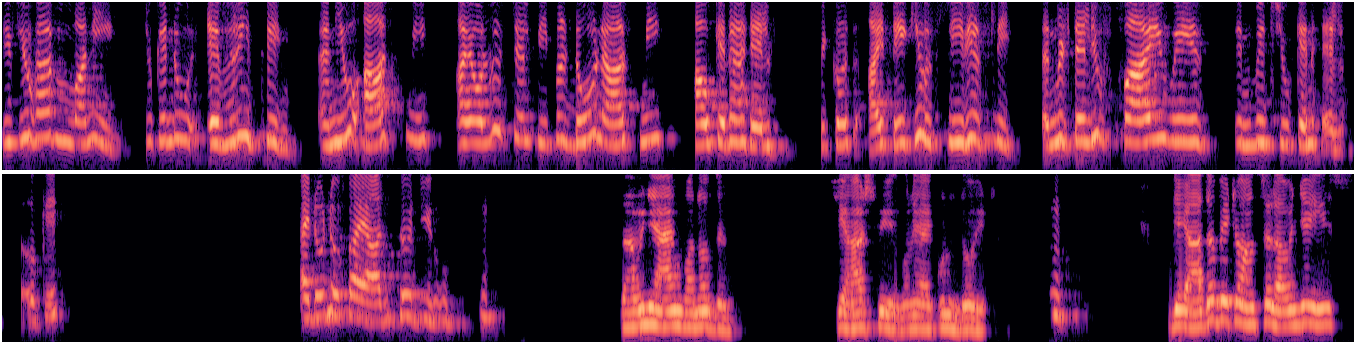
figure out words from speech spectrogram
If you have money, you can do everything. And you ask me, I always tell people, don't ask me, how can I help? Because I take you seriously and will tell you five ways in which you can help. Okay. I don't know if I answered you. Lavanya, I'm one of them. She asked me, only I couldn't do it. Hmm. the other way to answer Lavanya is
